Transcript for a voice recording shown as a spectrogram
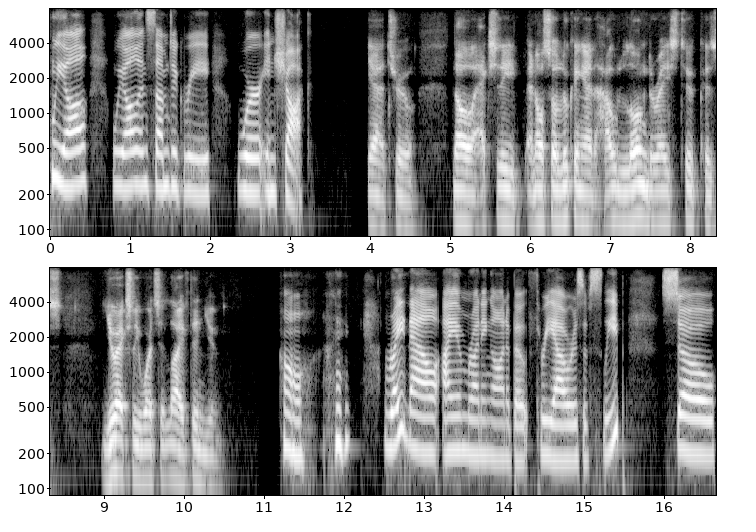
we all we all in some degree were in shock. Yeah, true. No, actually, and also looking at how long the race took, because you actually watched it live, didn't you? Oh, right now I am running on about three hours of sleep. So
